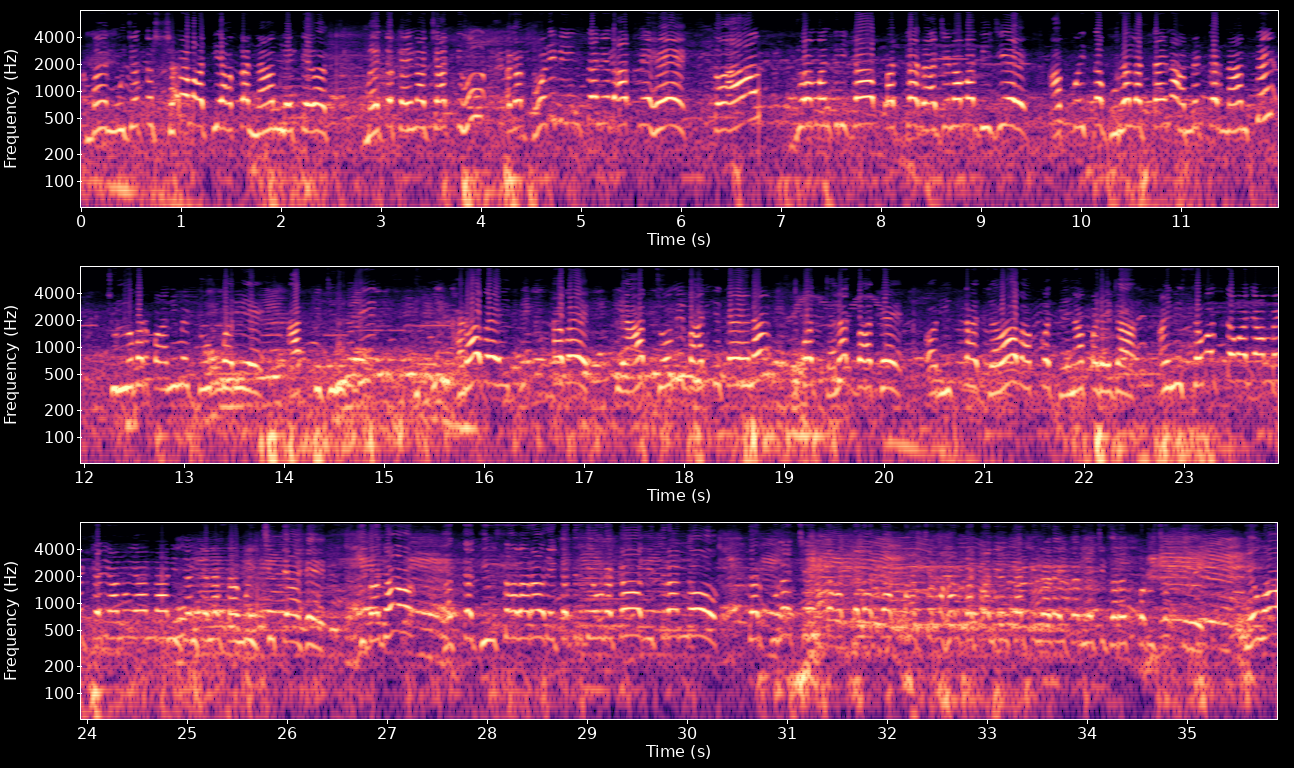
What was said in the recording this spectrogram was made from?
मैं मुझे तो शर्म आती है आपका नाम लेते वक्त। मैं तो कहना चाहती हूँ, अगर थोड़ी भी इंसानियत आप में है तो आप गृह मंत्री का पद का राजीनामा दीजिए। आपको इतना बुरा लगता है ना अंबेडकर नाम से चुल्लू भर पानी में डूब मरिए। आपकी ज़िंदगी इतनी खराब है, इतनी खराब है कि आप जो भी बात कहे ना बहुत गलत बात है। और इसका जवाब आपको देना पडेगा। आणि समस्त माझ्या शेतकरी अनुयांना आणि जनतेला सांगू इच्छिते आहे की बघा फक्त दिवसावारावर एकत्रित येऊ नका मित्रांनो. तर पुन्हा एकदा आपल्याला त्या पाचशे महार बटालियन सारखी लढाई करण्याची गरज पडू शकते. तेव्हा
